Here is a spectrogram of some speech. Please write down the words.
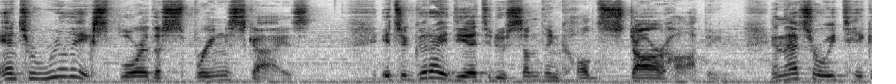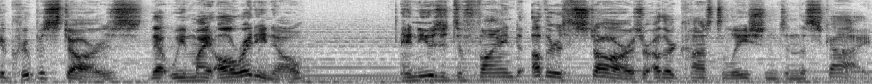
And to really explore the spring skies, it's a good idea to do something called star hopping. And that's where we take a group of stars that we might already know and use it to find other stars or other constellations in the sky.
